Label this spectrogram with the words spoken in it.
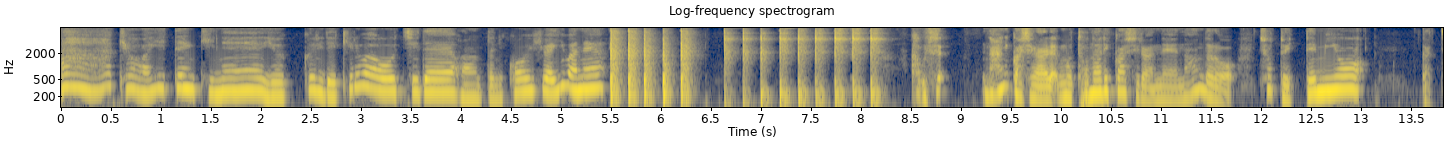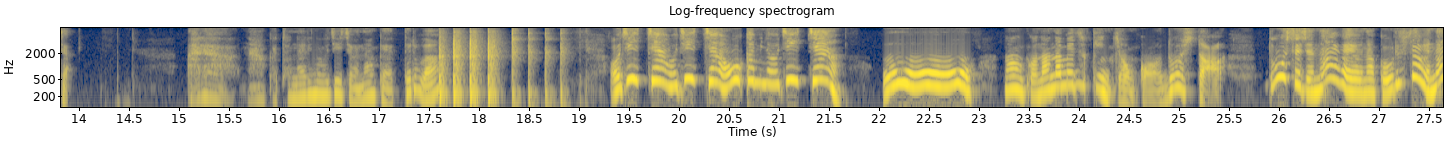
ああ、今日はいい天気ね。ゆっくりできるわ、お家で。本当にこういう日はいいわね。あ、うせ、何かしらあれ。もう隣かしらね。なんだろう。ちょっと行ってみよう。ガチャ。あら、なんか隣のおじいちゃんがなんかやってるわ。おじいちゃん、おじいちゃん、狼のおじいちゃん。おおおおなんか斜めずきんちゃんか。どうした？どうしたじゃないわよ。なんかうるさいわ。何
